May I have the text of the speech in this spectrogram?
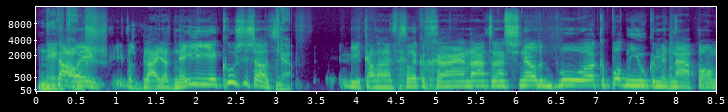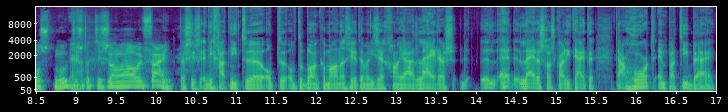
Nelly nou, ik, ik was blij dat Nelly Kroes er zat. Ja. Die kan het gelukkig eh, inderdaad eh, snel de boel eh, kapot nieuwken met napalm als het moet. Dus dat is dan wel weer fijn. Precies, en die gaat niet op, de, op de blanke mannen zitten, maar die zegt gewoon ja, leiders, de, de leiderschapskwaliteiten, daar hoort empathie bij.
